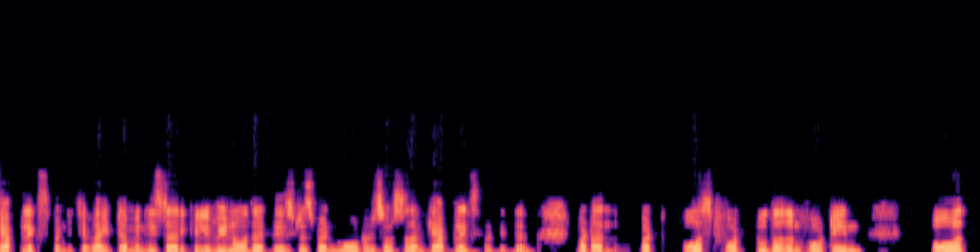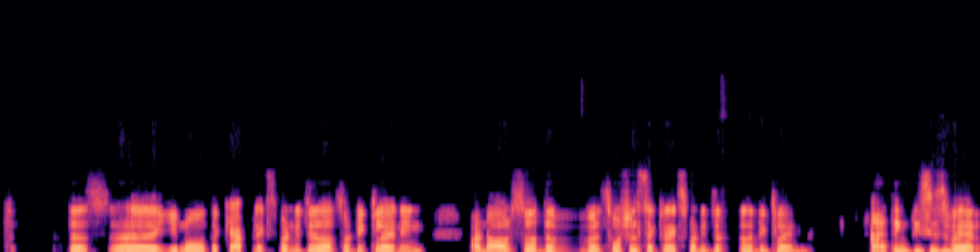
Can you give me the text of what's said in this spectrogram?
capital expenditure, right? I mean, historically, we know that they used to spend more resources on capital expenditure. But on, but post 2014, both the, uh, you know, the capital expenditure is also declining and also the social sector expenditure is declining. I think this is where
